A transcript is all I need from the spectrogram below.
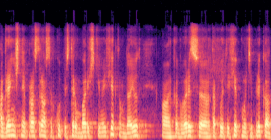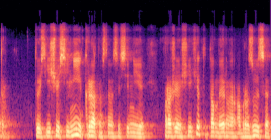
ограниченное пространство в купе с термобарическим эффектом дает, как говорится, такой эффект мультипликатор. То есть еще сильнее, кратно становится сильнее поражающий эффект, и там, наверное, образуется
